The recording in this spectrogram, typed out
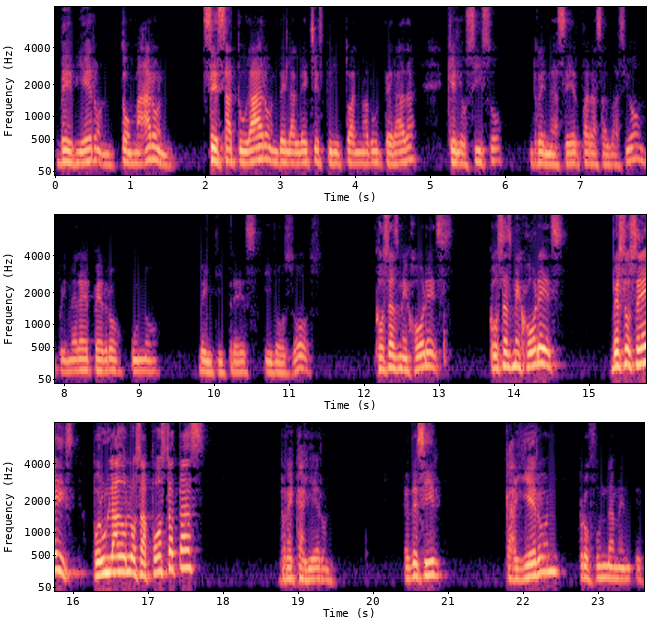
bebieron, tomaron, se saturaron de la leche espiritual no adulterada que los hizo renacer para salvación. Primera de Pedro 1, 23 y 2, 2. Cosas mejores, cosas mejores. Verso 6. Por un lado, los apóstatas recayeron. Es decir, cayeron profundamente.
